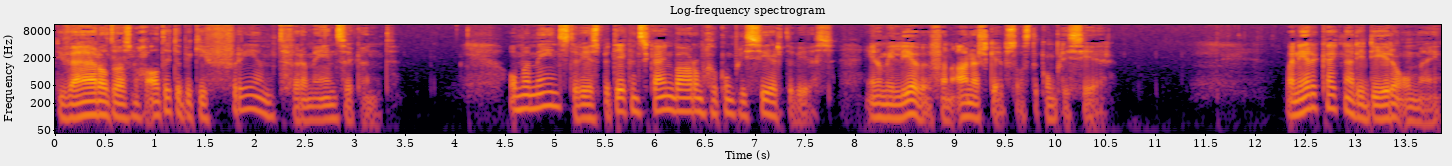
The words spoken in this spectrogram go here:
Die wêreld was nog altyd 'n bietjie vreemd vir 'n mensekind. Om 'n mens te wees beteken skynbaar om gekompliseerd te wees en om die lewe van ander skepsels te kompliseer. Wanneer ek kyk na die diere om my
